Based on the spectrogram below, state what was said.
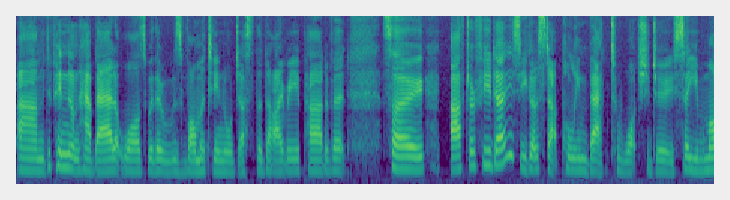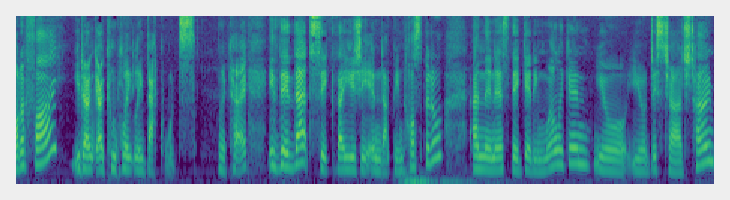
um, depending on how bad it was, whether it was vomiting or just the diarrhea part of it. So after a few days, you've got to start pulling back to what you do. So you modify, you don't go completely backwards. Okay, if they're that sick, they usually end up in hospital, and then as they're getting well again, you're you're discharged home.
